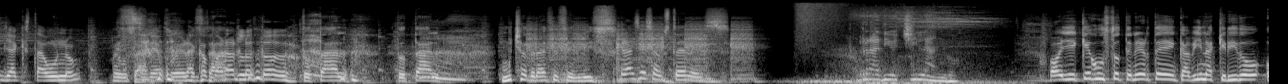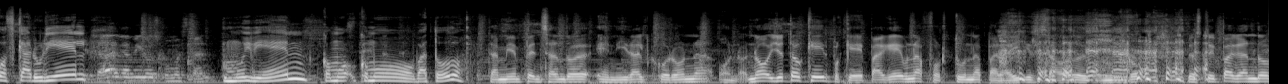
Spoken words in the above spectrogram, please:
ya que está uno, me gustaría poder acapararlo todo. Total, total. Muchas gracias, Elvis. Gracias a ustedes. Radio Chilango. Oye, qué gusto tenerte en cabina, querido Oscar Uriel. ¿Qué tal amigos? ¿Cómo están? Muy bien. ¿Cómo, cómo va todo? También pensando en ir al Corona o no. No, yo tengo que ir porque pagué una fortuna para ir sábado y domingo. Lo estoy pagando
